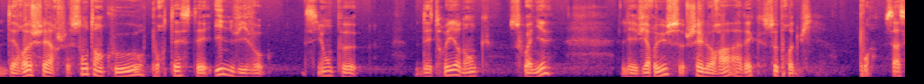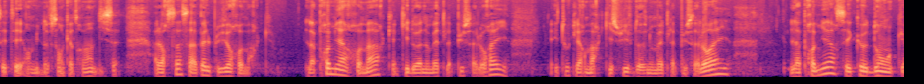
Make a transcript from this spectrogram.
Des recherches sont en cours pour tester in vivo si on peut détruire, donc soigner les virus chez le rat avec ce produit. Point. Ça, c'était en 1997. Alors ça, ça appelle plusieurs remarques. La première remarque, qui doit nous mettre la puce à l'oreille, et toutes les remarques qui suivent doivent nous mettre la puce à l'oreille, la première, c'est que donc,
